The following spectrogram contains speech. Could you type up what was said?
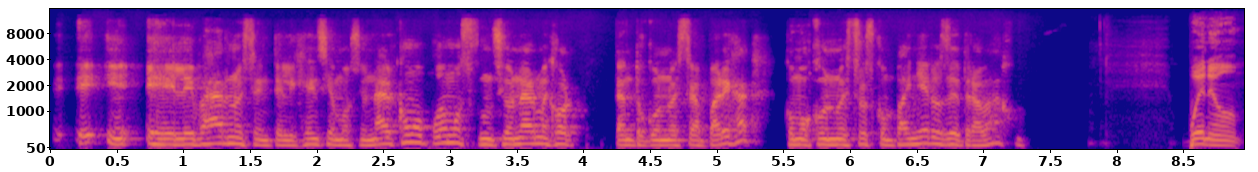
e, e, e, elevar nuestra inteligencia emocional, cómo podemos funcionar mejor, tanto con nuestra pareja como con nuestros compañeros de trabajo. Bueno,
